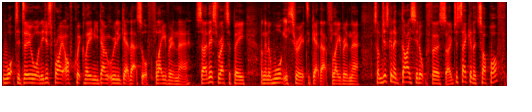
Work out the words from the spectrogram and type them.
what to do or they just fry it off quickly and you don't really get that sort of flavour in there. So this recipe, I'm going to walk you through it to get that flavour in there. So I'm just going to dice it up first. So just taking the top off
